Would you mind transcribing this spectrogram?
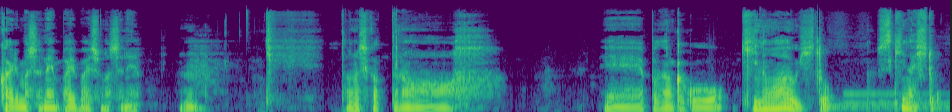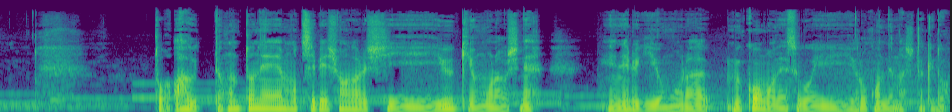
帰りましたね。バイバイしましたね。うん。楽しかったなぁ。えー、やっぱなんかこう、気の合う人、好きな人と会うってほんとね、モチベーション上がるし、勇気をもらうしね、エネルギーをもらう。向こうもね、すごい喜んでましたけど、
